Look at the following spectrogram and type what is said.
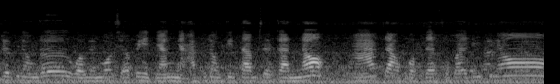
เด้อพี่น้องเด้อว่าแม่มอสิเอาไปเฮ็ดหยังหยาพี่น้องติดตามเจอกันเนาะหาเจ้าขอบใจสบายดีพี่น้อง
